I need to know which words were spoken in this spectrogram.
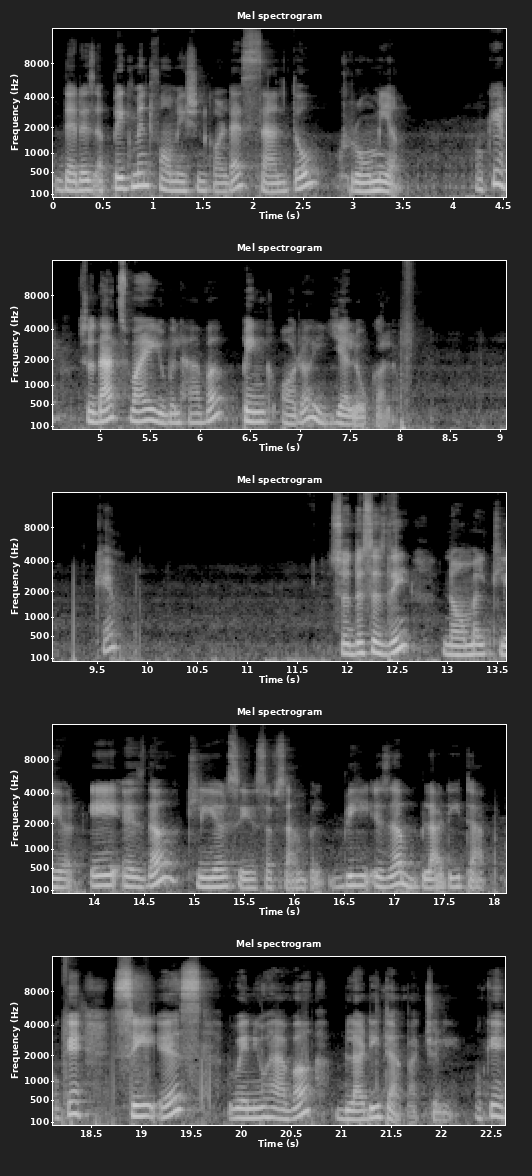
there is a pigment formation called as xanthochromia. Okay so that's why you will have a pink or a yellow color. Okay so this is the normal clear. A is the clear CSF sample. B is a bloody tap. Okay. C is when you have a bloody tap actually. Okay.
